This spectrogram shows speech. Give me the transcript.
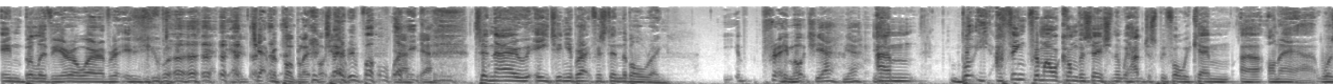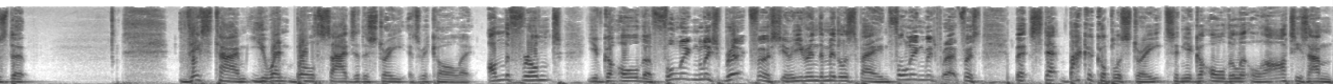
in Bolivia or wherever it is you were. yeah, Czech Republic, Czech yeah. Republic. Yeah, yeah. To now eating your breakfast in the bull ring. Pretty much, yeah, yeah. yeah. Um, but I think from our conversation that we had just before we came uh, on air was that This time you went both sides of the street, as we call it. On the front, you've got all the full English breakfast. You know, you're in the middle of Spain, full English breakfast. But step back a couple of streets, and you've got all the little artisan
